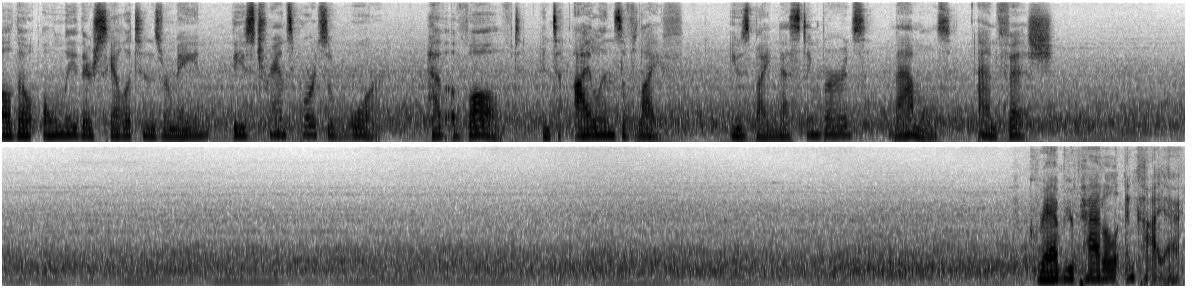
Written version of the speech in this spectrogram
Although only their skeletons remain, these transports of war have evolved into islands of life used by nesting birds, mammals, and fish. Grab your paddle and kayak.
